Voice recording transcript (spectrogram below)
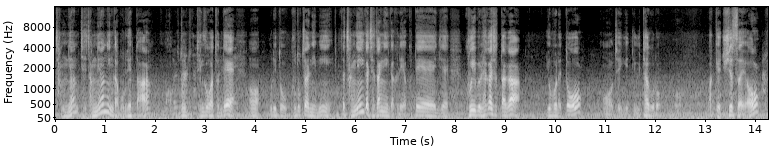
작년 재작년인가 모르겠다. 뭐 얼마 그안 정도 된것 타셨을 같은데. 네. 어 우리 또 구독자님이 작년인가 재작년인가 그래요. 그때 이제 구입을 해가셨다가 요번에 또어 저기 위탁으로 어, 맡겨 주셨어요. 맞아요.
